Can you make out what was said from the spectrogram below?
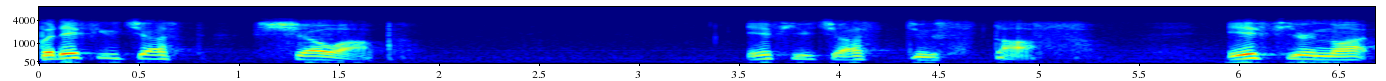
But if you just show up, if you just do stuff, if you're not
